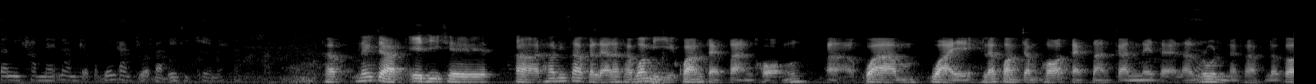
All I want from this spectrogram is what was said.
จะมีคำแนะนำเกี่ยวกับเรื่องการตรวจแบบ ATK ไหมคะครับเนื่องจาก ATK เท่าที่ทราบกันแล้วนะครับ ว่ามีความแตกต่างของอความไวและความจำเพาะแตกต่างกันในแต่ละรุ่นนะครับ แล้วก็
